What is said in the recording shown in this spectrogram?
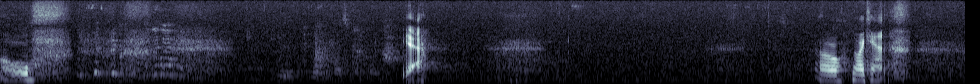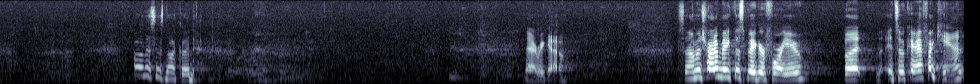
Oh. Yeah. Oh, no, I can't. Oh, this is not good. There we go. So I'm to try to make this bigger for you, but it's okay if I can't.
